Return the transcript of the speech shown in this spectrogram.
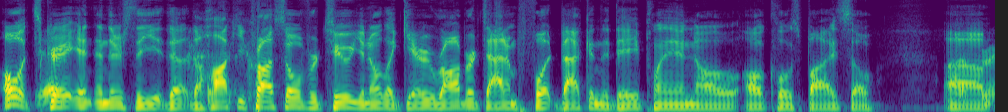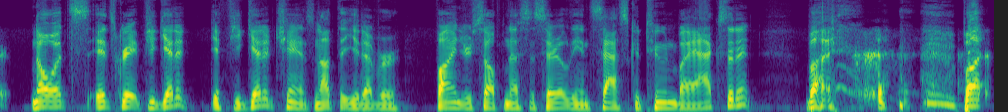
Oh, it's Yeah. great. And, and there's the, the the hockey crossover too. You know, like Gary Roberts, Adam Foote back in the day playing all all close by. So um, right. no, it's it's great if you get it if you get a chance. Not that you'd ever find yourself necessarily in Saskatoon by accident, but but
